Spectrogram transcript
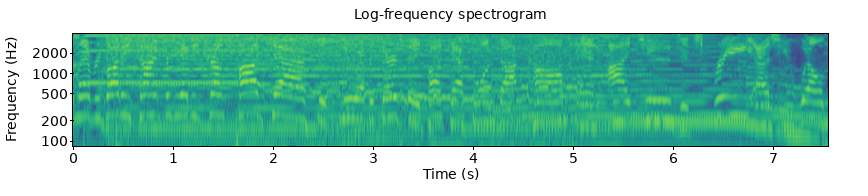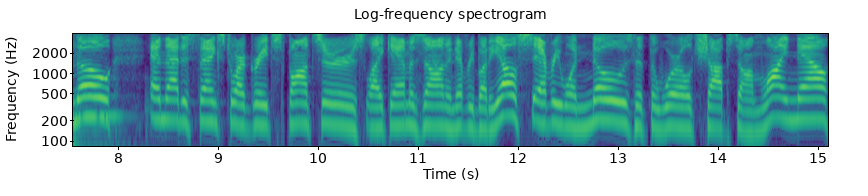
Welcome, everybody. Time for the Eddie Trunk Podcast. It's new every Thursday, podcast1.com and iTunes. It's free, as you well know. And that is thanks to our great sponsors like Amazon and everybody else. Everyone knows that the world shops online now.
